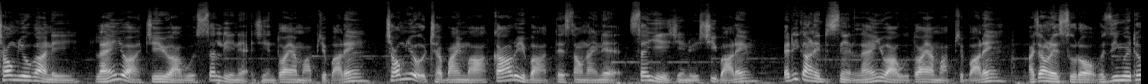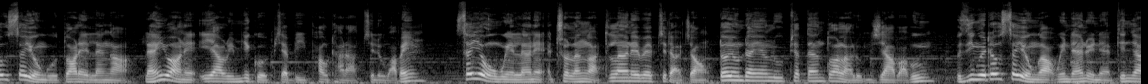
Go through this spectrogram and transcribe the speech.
6မြို့ကနေလမ်းရွာကျေးရွာကိုဆက်လီနဲ့အရင်တွားရမှာဖြစ်ပါတယ်။6မြို့အထက်ပိုင်းမှာကားတွေပါတည်ဆောင်နိုင်တဲ့စက်ရည်ရင်တွေရှိပါတယ်။အဲ့ဒီကနေတဆင့်လမ်းရွာကိုတွားရမှာဖြစ်ပါတယ်။အားကြောင့်လဲဆိုတော့ဝစီငွေထုတ်စက်ယုံကိုတွားတဲ့လမ်းကလမ်းရွာနဲ့ AR မြစ်ကိုဖြတ်ပြီးဖောက်ထားတာဖြစ်လို့ပါပဲ။စက်ယုံဝင်လန်းနဲ့အထက်လန်းကတလန်းတည်းပဲဖြစ်တာကြောင့်တော်ယုံတန်ယုံလူဖြတ်တန်းသွားလာလို့မရပါဘူး။ဝစီငွေထုတ်စက်ယုံကဝန်ထမ်းတွေနဲ့ပညာ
